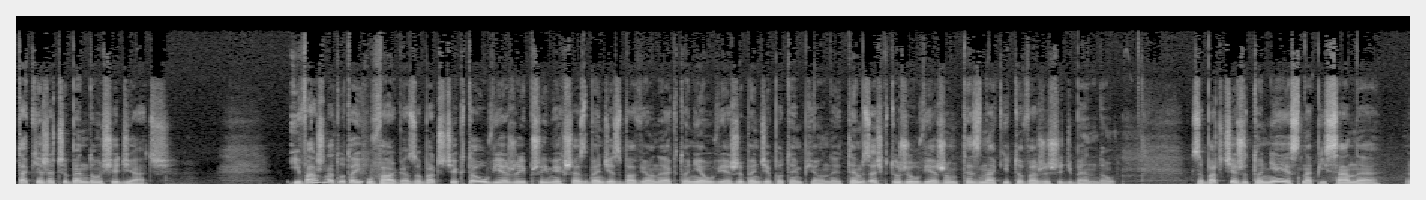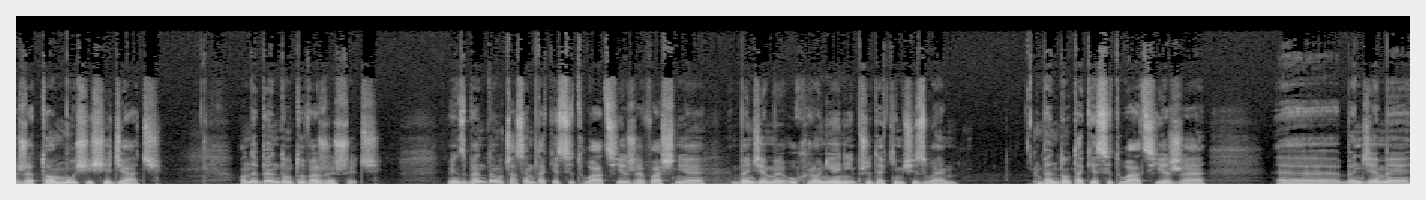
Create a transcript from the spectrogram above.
takie rzeczy będą się dziać. I ważna tutaj uwaga, zobaczcie, kto uwierzy i przyjmie chrzest będzie zbawiony, a kto nie uwierzy będzie potępiony, tym zaś, którzy uwierzą, te znaki towarzyszyć będą. Zobaczcie, że to nie jest napisane, że to musi się dziać. One będą towarzyszyć. Więc będą czasem takie sytuacje, że właśnie będziemy uchronieni przed jakimś złem. Będą takie sytuacje, że e, będziemy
